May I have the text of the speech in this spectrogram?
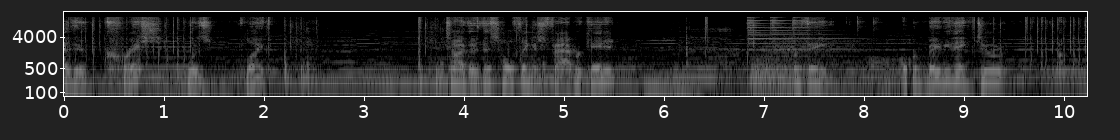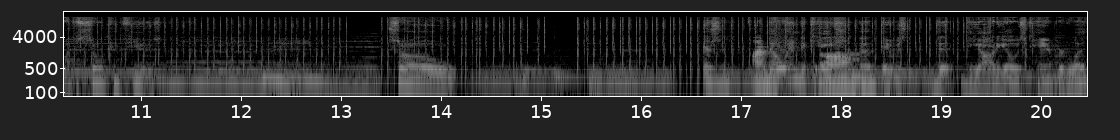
Either Chris was like, it's either this whole thing is fabricated, or they, or maybe they do. I'm so confused. So there's I'm- no indication um, that it was that the audio was tampered with.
